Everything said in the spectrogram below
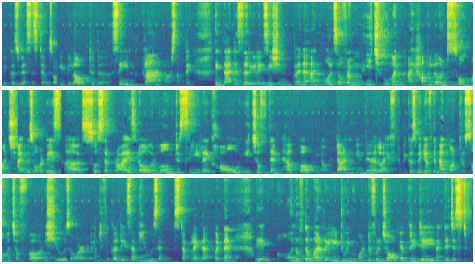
because we are sisters or we belong to the same clan or something. I think that is the realization. When and also from each woman i have learned so much. I was always uh, so surprised and overwhelmed to see like how each of them have uh, you know done in their life because many of them have gone through so much of uh, issues or difficulties abuse and stuff like that. But then they all of them are really doing wonderful job every day and they're just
